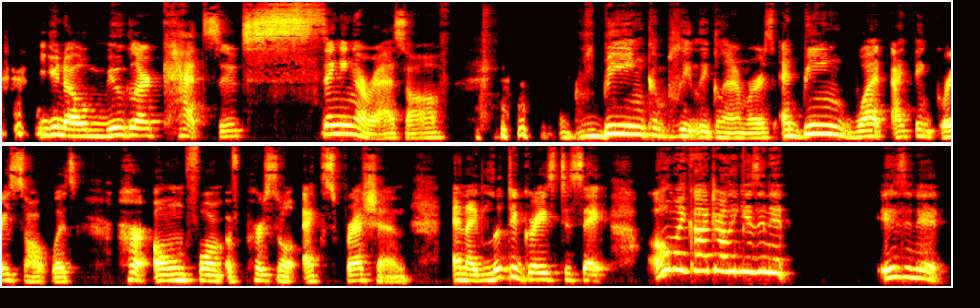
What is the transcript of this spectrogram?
you know, Mugler catsuit, singing her ass off, being completely glamorous and being what I think Grace Salt was her own form of personal expression. And I looked at Grace to say, Oh my God, darling, isn't it? Isn't it?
